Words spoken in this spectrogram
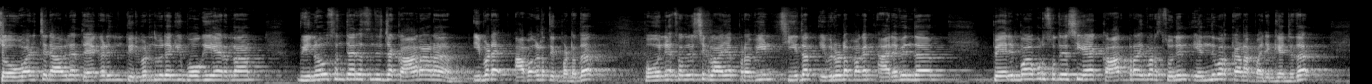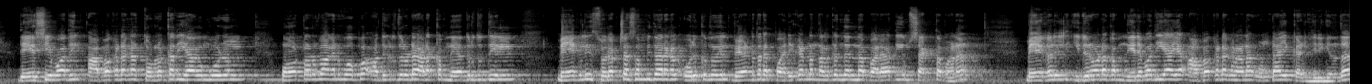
ചൊവ്വാഴ്ച രാവിലെ തേക്കടിയിൽ നിന്ന് തിരുവനന്തപുരത്തേക്ക് പോകുകയായിരുന്ന വിനോദസഞ്ചാരി സഞ്ചരിച്ച കാറാണ് ഇവിടെ അപകടത്തിൽപ്പെട്ടത്. പൂനെ സ്വദേശികളായ പ്രവീൺ ശീതൽ ഇവരുടെ മകൻ അരവിന്ദ് പെരുമ്പാവൂർ സ്വദേശിയായ കാർ ഡ്രൈവർ സുനിൽ എന്നിവർക്കാണ് പരിക്കേറ്റത്. ദേശീയപാതയിൽ അപകടങ്ങൾ തുടർക്കഥയാകുമ്പോഴും മോട്ടോർ വാഹന വകുപ്പ് അധികൃതരുടെ അടക്കം നേതൃത്വത്തിൽ മേഖലയിൽ സുരക്ഷാ സംവിധാനങ്ങൾ ഒരുക്കുന്നതിൽ വേണ്ടത്ര പരിഗണന നൽകുന്നതെന്ന പരാതിയും ശക്തമാണ്. മേഖലയിൽ ഇതിനോടകം നിരവധിയായ അപകടങ്ങളാണ് ഉണ്ടായി കഴിഞ്ഞിരിക്കുന്നത്.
